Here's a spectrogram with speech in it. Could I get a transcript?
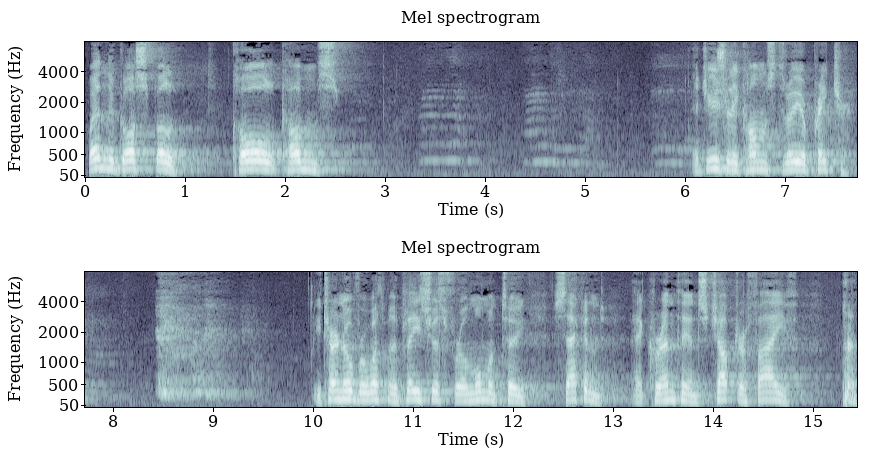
When the gospel call comes, It usually comes through a preacher. You turn over with me, please, just for a moment to 2 uh, Uh, Corinthians chapter 5. 2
